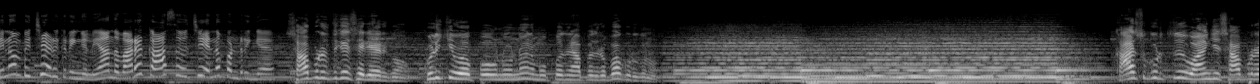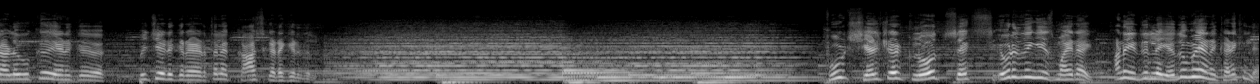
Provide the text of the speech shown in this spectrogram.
தினம் பிச்சை எடுக்கிறீங்க இல்லையா? அந்த வர காசை வச்சு என்ன பண்றீங்க? சாப்பிட்றதுக்கே சரியாக இருக்கும். குளிக்க போகணும்னா போகணுன்னா முப்பது நாற்பது ரூபாய் கொடுக்கணும். காசு கொடுத்து வாங்கி சாப்பிட்ற அளவுக்கு எனக்கு பிச்சை எடுக்கிற இடத்துல காசு கிடைக்கிறது இல்லை food shelter cloth sex everything is my right ஆனால் இதில் எதுவுமே எனக்கு கிடைக்கல.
